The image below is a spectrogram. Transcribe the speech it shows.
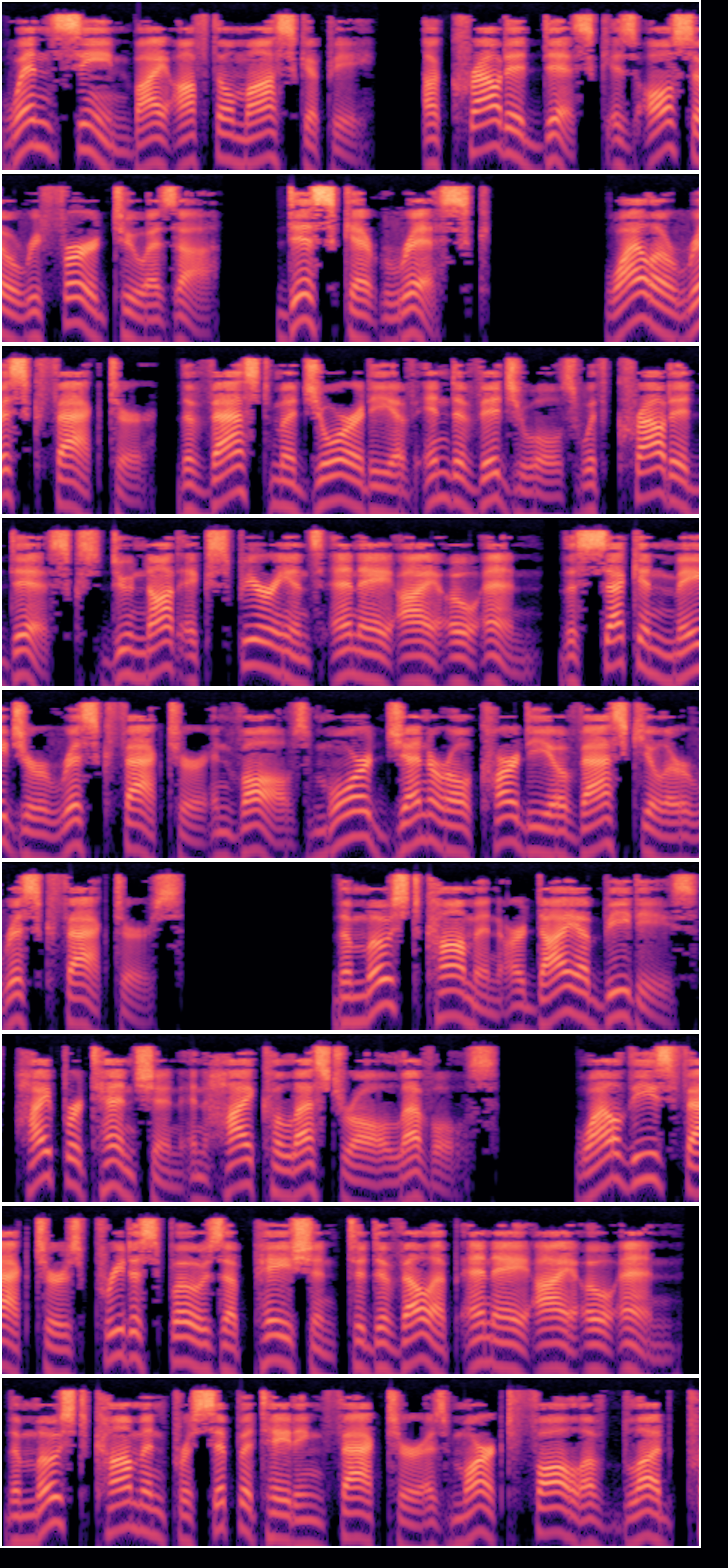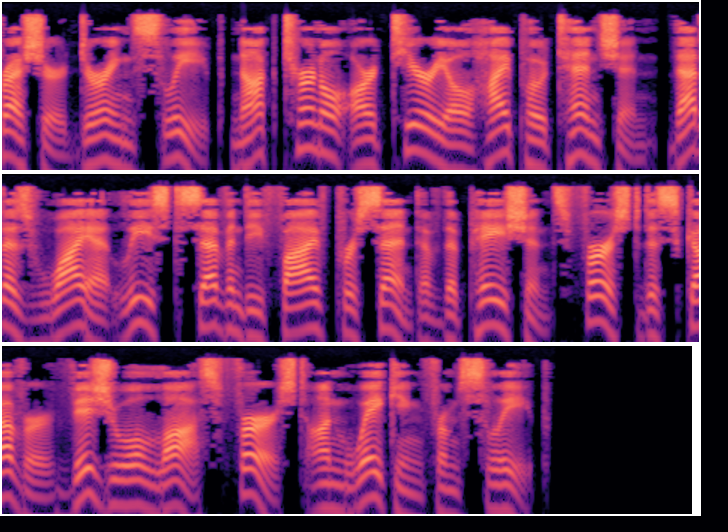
when seen by ophthalmoscopy. A crowded disc is also referred to as a «disc at risk» While a risk factor, the vast majority of individuals with crowded discs do not experience NAION. The second major risk factor involves more general cardiovascular risk factors. The most common are diabetes, hypertension and high cholesterol levels. While these factors predispose a patient to develop NAION, the most common precipitating factor is marked fall of blood pressure during sleep nocturnal arterial hypotension that is why at least 75% of the patients first discover visual loss first on waking from sleep.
